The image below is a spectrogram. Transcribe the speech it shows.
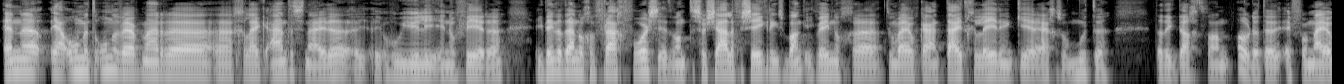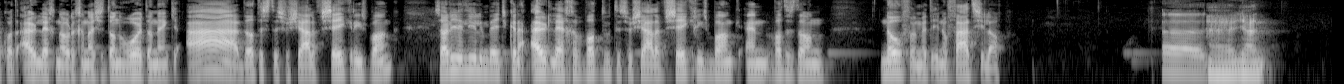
En ja, om het onderwerp maar gelijk aan te snijden, hoe jullie innoveren. Ik denk dat daar nog een vraag voor zit. Want de Sociale Verzekeringsbank, ik weet nog toen wij elkaar een tijd geleden een keer ergens ontmoetten dat ik dacht van, oh, dat heeft voor mij ook wat uitleg nodig. En als je het dan hoort, dan denk je, ah, dat is de Sociale Verzekeringsbank. Zouden jullie een beetje kunnen uitleggen, wat doet de Sociale Verzekeringsbank en wat is dan Novum met Innovatielab? Uh, uh, ja,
